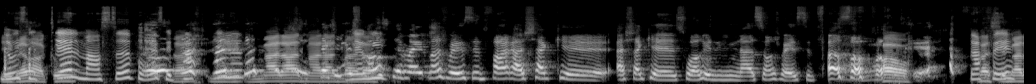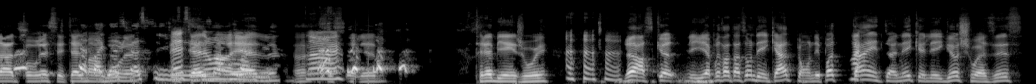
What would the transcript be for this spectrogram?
Il oui vraiment c'est cool. tellement ça. Pour vrai, c'est Ah, parfait. là. malade, Fait malade, que là, je Mais malade. pense que maintenant, je vais essayer de faire à chaque, euh, à chaque euh, soirée d'élimination, je vais essayer de faire son portrait. Wow. Ouais, c'est Parfait. malade, pour vrai, c'est tellement beau. fasse C'est tellement elle. Hein, Ouais, solide. Très bien joué. Là, en ce cas, il y a la présentation des quatre, puis on n'est pas tant étonné que les gars choisissent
